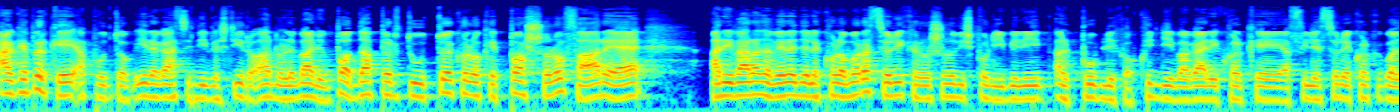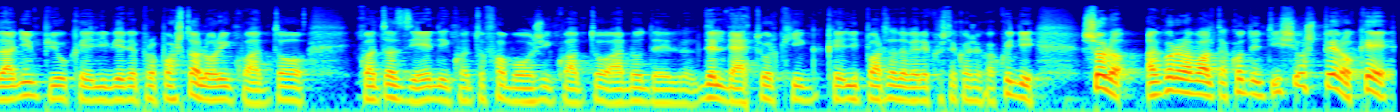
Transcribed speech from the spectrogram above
anche perché appunto i ragazzi di Investiro hanno le mani un po' dappertutto e quello che possono fare è arrivare ad avere delle collaborazioni che non sono disponibili al pubblico, quindi magari qualche affiliazione, qualche guadagno in più che gli viene proposto a loro in quanto, in quanto aziende, in quanto famosi, in quanto hanno del, del, networking che gli porta ad avere queste cose qua. Quindi sono ancora una volta contentissimo, spero che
